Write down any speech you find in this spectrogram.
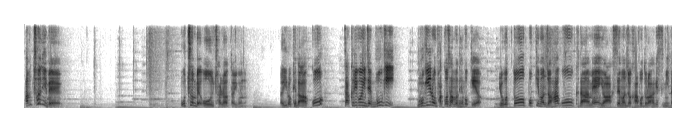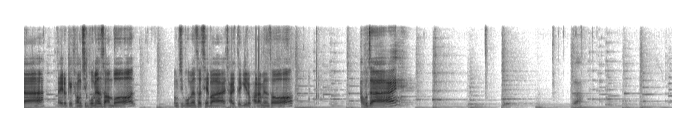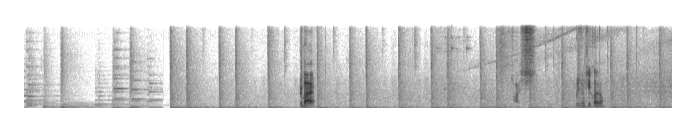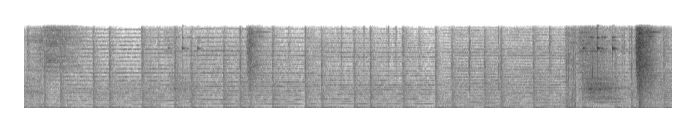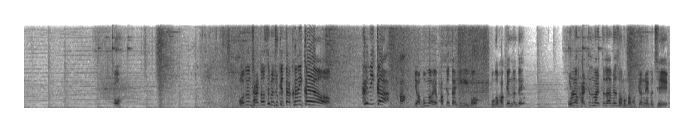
3200 5100 어우 잘 나왔다 이거는. 자, 이렇게 나왔고 자 그리고 이제 무기. 무기로 바꿔서 한번 해볼게요. 요것도 뽑기 먼저 하고 그 다음에 요 악세 먼저 가보도록 하겠습니다. 자 이렇게 경치 보면서 한번 경치 보면서 제발 잘 뜨기를 바라면서 가보자 자 출발 아이씨 소리 좀 킬까요? 오! 뭐든 잘 떴으면 좋겠다 그니까요 그니까! 아야 뭔가 야 바뀌었다 희귀 이거? 뭔가 바뀌었는데? 올라갈 듯 말 듯 하면서 뭔가 바뀌었네 그치?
